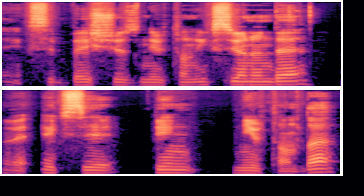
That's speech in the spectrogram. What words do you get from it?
Eksi 500 Newton X yönünde ve eksi 1000 Newton da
